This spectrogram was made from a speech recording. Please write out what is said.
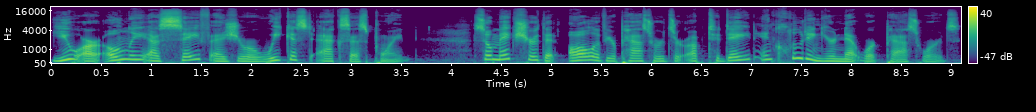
You are only as safe as your weakest access point. So make sure that all of your passwords are up to date, including your network passwords.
